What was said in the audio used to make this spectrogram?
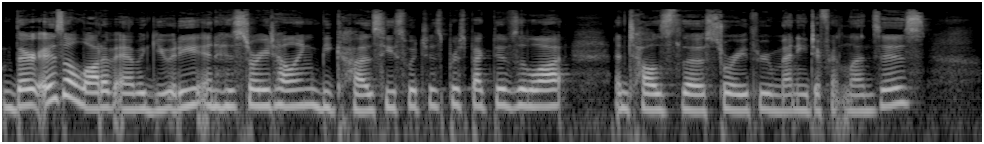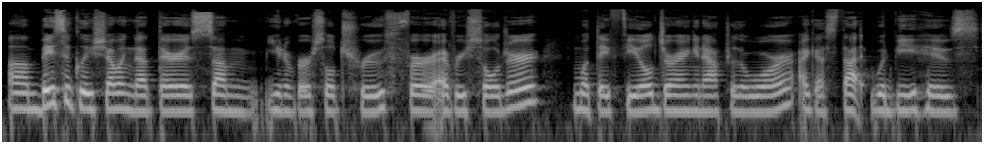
there is a lot of ambiguity in his storytelling because he switches perspectives a lot and tells the story through many different lenses um, basically showing that there is some universal truth for every soldier and what they feel during and after the war. I guess that would be his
